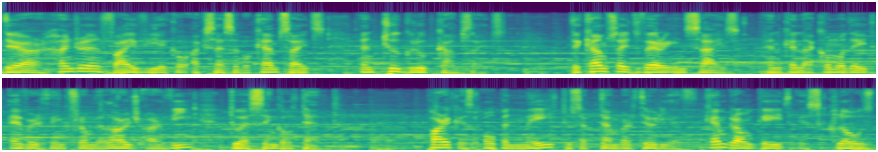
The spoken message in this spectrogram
There are 105 vehicle accessible campsites and two group campsites. The campsites vary in size and can accommodate everything from the large RV to a single tent. Park is open May to September 30th. Campground gate is closed,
